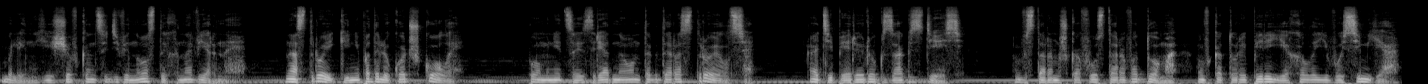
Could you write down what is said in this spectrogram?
Блин, еще в конце 90-х, наверное. На стройке неподалеку от школы. Помнится, изрядно он тогда расстроился. А теперь рюкзак здесь, в старом шкафу старого дома, в который переехала его семья.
